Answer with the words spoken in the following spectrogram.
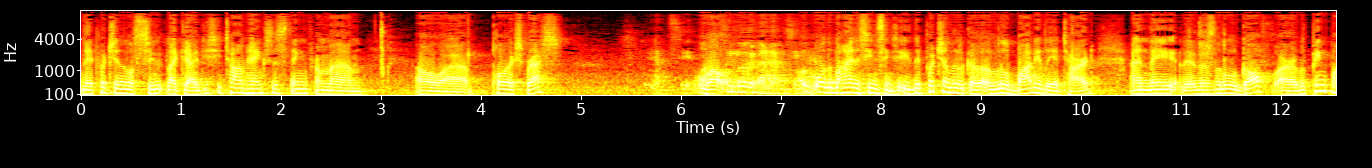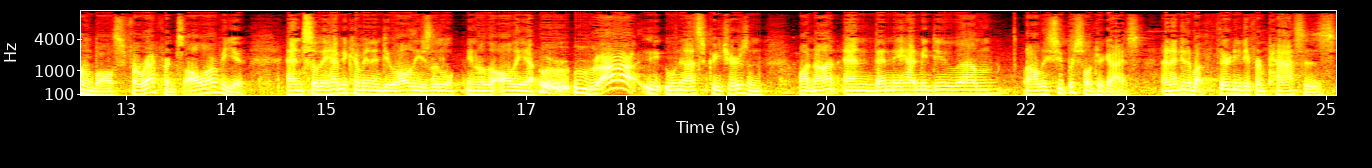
they put you in a little suit. Like, uh, do you see Tom Hanks's thing from, um, oh, uh, Polar Express? I seen it. Well, movie, but I seen. Well, the behind-the-scenes things. They put you in a little, a little body leotard, and they there's little golf or ping pong balls for reference all over you. And so they had me come in and do all these little, you know, the, all the uh, ah, unas creatures and whatnot. And then they had me do um, all these super soldier guys, and I did about 30 different passes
